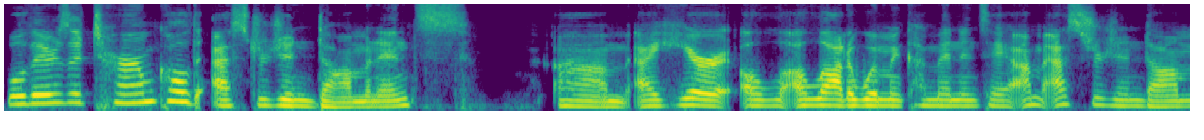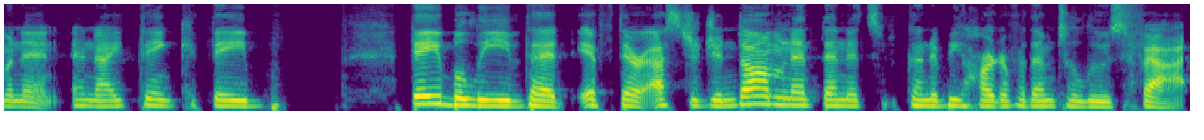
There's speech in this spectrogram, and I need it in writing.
Well, there's a term called estrogen dominance. Um, I hear a, a lot of women come in and say, "I'm estrogen dominant," and I think they they believe that if they're estrogen dominant, then it's going to be harder for them to lose fat.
